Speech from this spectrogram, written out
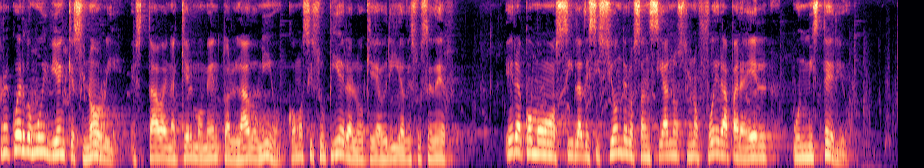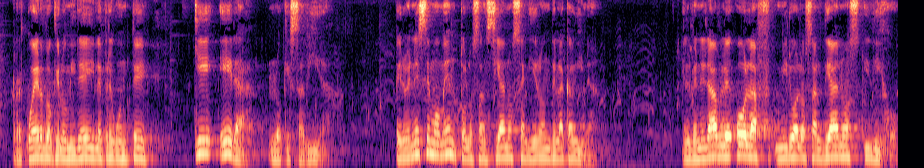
Recuerdo muy bien que Snorri estaba en aquel momento al lado mío, como si supiera lo que habría de suceder. Era como si la decisión de los ancianos no fuera para él un misterio. Recuerdo que lo miré y le pregunté qué era lo que sabía. Pero en ese momento los ancianos salieron de la cabina. El venerable Olaf miró a los aldeanos y dijo,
